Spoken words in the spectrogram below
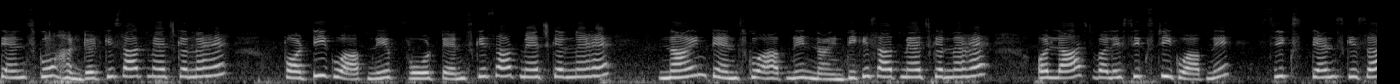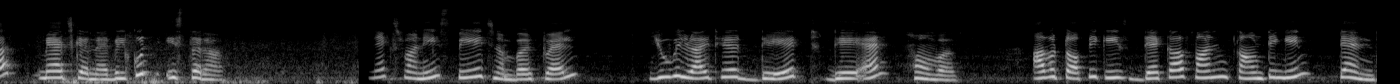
टेंस को हंड्रेड के साथ मैच करना है फोर्टी को आपने फोर टेंस के साथ मैच करना है नाइन टेंस को आपने नाइन्टी के साथ मैच करना है और लास्ट वाले सिक्सटी को आपने सिक्स टेंस के साथ मैच करना है, बिल्कुल इस तरह। Next one is page number twelve you will write here date day and homework our topic is deca fun counting in tens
